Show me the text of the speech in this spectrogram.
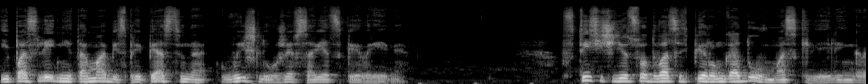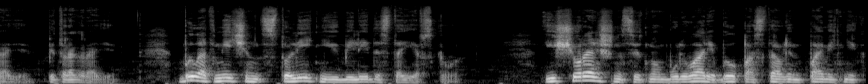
и последние тома беспрепятственно вышли уже в советское время. В 1921 году в Москве и Ленинграде, Петрограде был отмечен столетний юбилей Достоевского. Еще раньше на Цветном бульваре был поставлен памятник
